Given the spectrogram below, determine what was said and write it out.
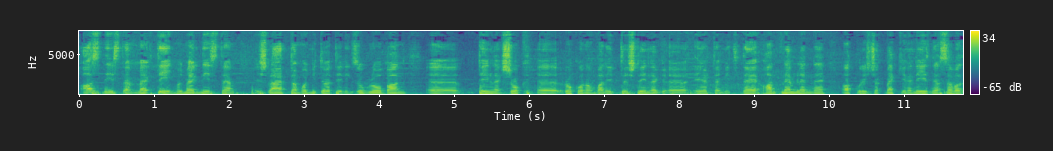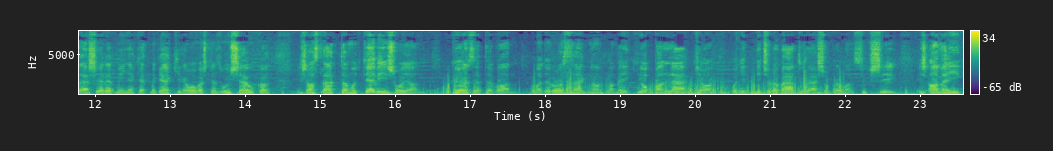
azt néztem meg, tény, hogy megnéztem, és láttam, hogy mi történik Zuglóban, tényleg sok rokonom van itt, és tényleg éltem itt, de ha nem lenne, akkor is csak meg kéne nézni a szavazási eredményeket, meg el kéne olvasni az újságokat, és azt láttam, hogy kevés olyan körzete van Magyarországnak, amelyik jobban látja, hogy itt micsoda változásokra van szükség, és amelyik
